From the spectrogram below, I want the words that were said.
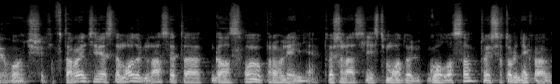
первую очередь. Второй интересный модуль у нас это голосовое управление. То есть у нас есть модуль голоса, то есть сотрудника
